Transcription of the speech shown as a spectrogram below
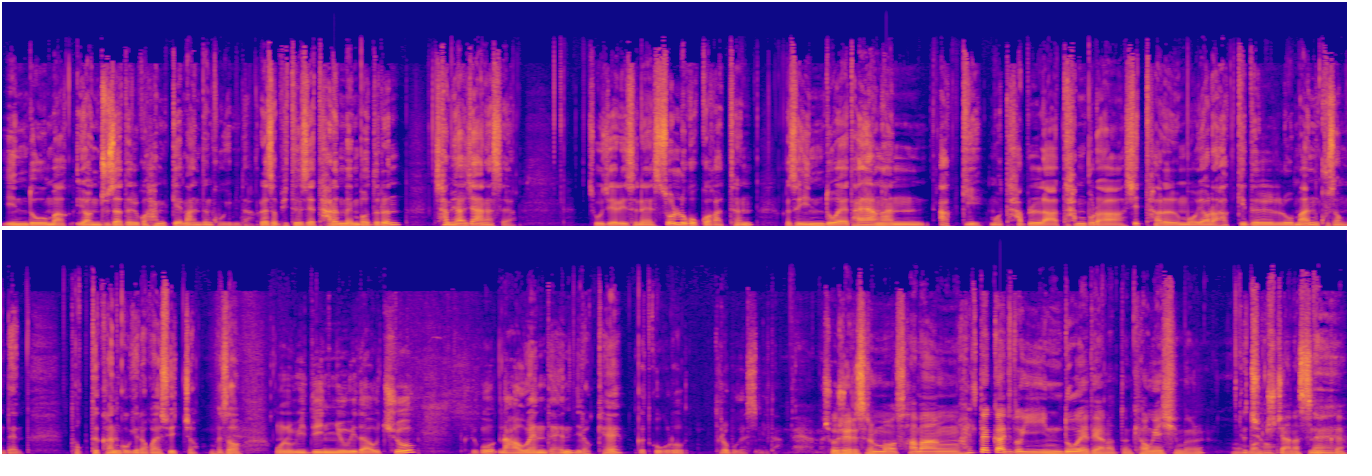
인도 음악 연주자들과 함께 만든 곡입니다. 그래서 비틀즈의 다른 멤버들은 참여하지 않았어요. 조지 해리슨의 솔로곡과 같은 그래서 인도의 다양한 악기 뭐 타블라, 탐브라, 시타르 뭐 여러 악기들로만 구성된 독특한 곡이라고 할 수 있죠. 그래서 오늘 Within You Without You 그리고 Now and Then 이렇게 끝곡으로 들어보겠습니다. 조지 해리슨은 뭐 사망할 때까지도 이 인도에 대한 어떤 경외심을 어, 그쵸. 멈추지 않았으니까요. 네.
